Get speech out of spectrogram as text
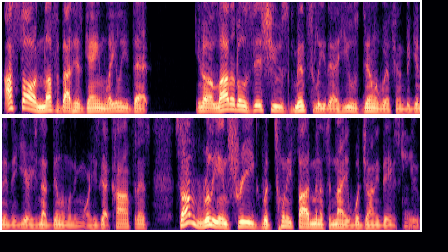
I saw enough about his game lately that, you know, a lot of those issues mentally that he was dealing with in the beginning of the year, he's not dealing with anymore. He's got confidence. So I'm really intrigued with 25 minutes a night what Johnny Davis can do.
